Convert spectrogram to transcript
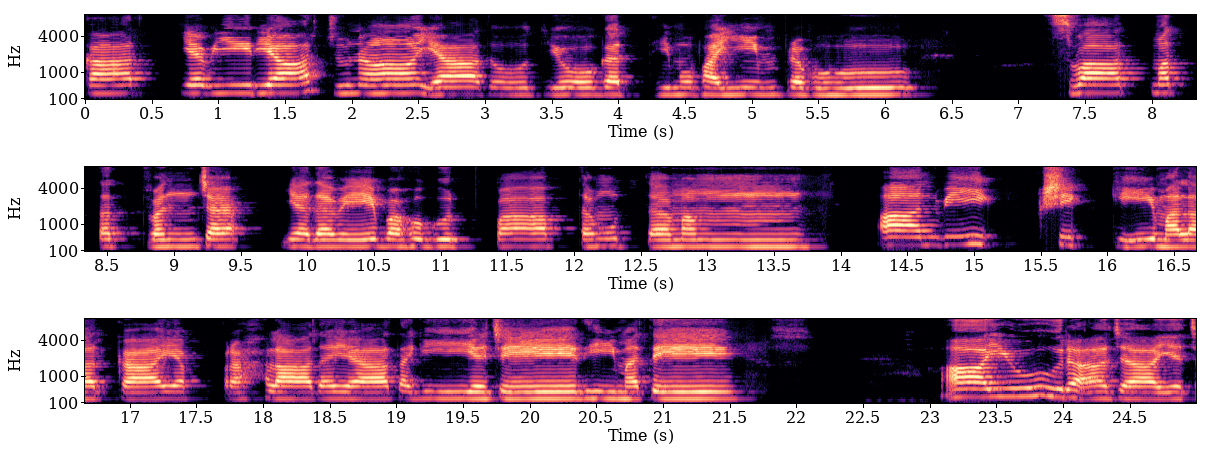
कार्त्यवीर्यार्जुनायादोद्योगर्धिमुभयीं प्रभुः स्वात्मतत्त्वञ्च यदवे बहुगुप्पाप्तमुत्तमम् आन्वीक्षिक् कीमलर्काय प्रह्लादयातगीयचे धीमते। आयुराजाय च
